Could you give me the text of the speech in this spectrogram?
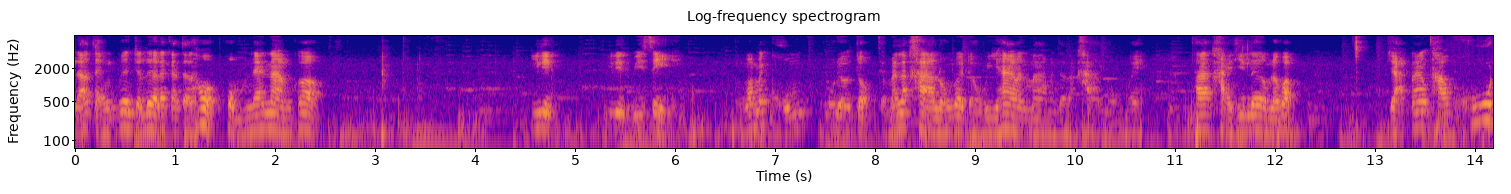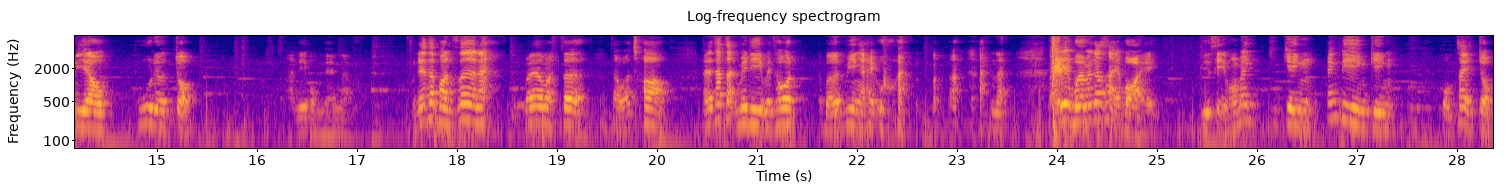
แล้วแต่เพื่อนๆจะเลือกแล้วกันแต่ถ้าผมแนะนำก็ Elite Elite V4 ผมว่ามันคุ้มคู่เดียวจบแต่ไม่ราคาลงด้วยเดี๋ยว V5 มันมามันจะราคาลงเว้ยถ้าใครที่เริ่มแล้วแบบอยากได้รองเท้าคู่เดียว คู่เดียวจบ อันนี้ผมแนะนำไม่ได้สปอนเซอร์นะไม่ได้สปอนเซอร์ แต่ว่าชอบอันนี้ถ้าตัดไม่ดีไปโทษเบิร์ดวิ่งไงอ้วนอันนั้นอันนี้เบิร์ดมันก็ใส่บ่อยดีสี่เพราะแม่งจริงแม่งดีจริงผมใส่จบ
